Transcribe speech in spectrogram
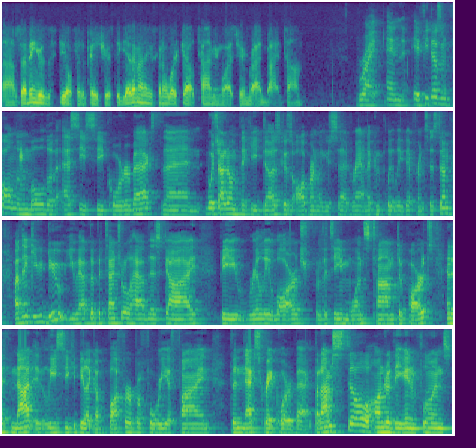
Um, so I think it was a steal for the Patriots to get him. I think it's going to work out timing wise for him riding behind Tom. Right, and if he doesn't fall in the mold of SEC quarterbacks, then which I don't think he does, because Auburn, like you said, ran a completely different system. I think you do. You have the potential to have this guy be really large for the team once Tom departs, and if not, at least he could be like a buffer before you find the next great quarterback. But I'm still under the influence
